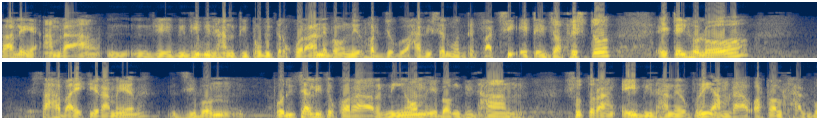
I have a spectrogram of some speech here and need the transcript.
তাহলে আমরা যে বিধিবিধানটি পবিত্র কোরআন এবং নির্ভরযোগ্য হাদিসের মধ্যে পাচ্ছি, এটাই যথেষ্ট। এটাই হলো সাহাবাই কেরামের জীবন পরিচালিত করার নিয়ম এবং বিধান। সুতরাং এই বিধানের উপরেই আমরা অটল থাকব।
